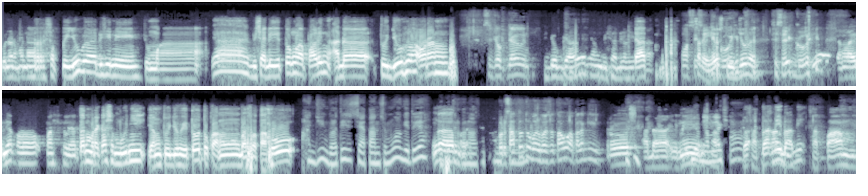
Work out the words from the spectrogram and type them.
Benar-benar sepi juga di sini. Cuma ya bisa dihitung lah paling ada tujuh lah orang Sejogjaun. di Jogja yang bisa dilihat. Wah, sisanya Serius tujuh kan? Sisanya goib. Yang lainnya kalau pas kelihatan mereka sembunyi. Yang tujuh itu tukang bakso tahu. Anjing berarti setan semua gitu ya? Enggak. Baru satu tuh baru bakso tahu apalagi. Terus ada Iya, ini Ba- bakmi, bakmi. satpam,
